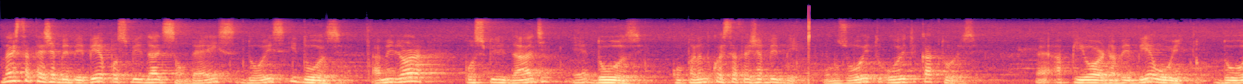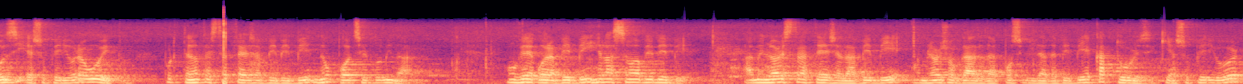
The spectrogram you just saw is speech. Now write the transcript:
Na estratégia BBB, a possibilidade são 10, 2 e 12. A melhor possibilidade é 12, comparando com a estratégia BB. Temos 8, 8 e 14. É, a pior da BB é 8, 12 é superior a 8. Portanto, a estratégia BBB não pode ser dominada. Vamos ver agora BB em relação a BBB. A melhor estratégia da BB, a melhor jogada da possibilidade da BB é 14, que é superior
